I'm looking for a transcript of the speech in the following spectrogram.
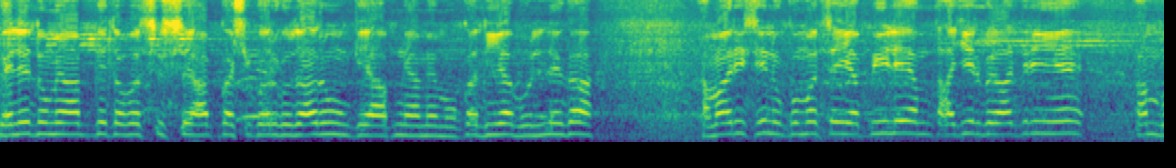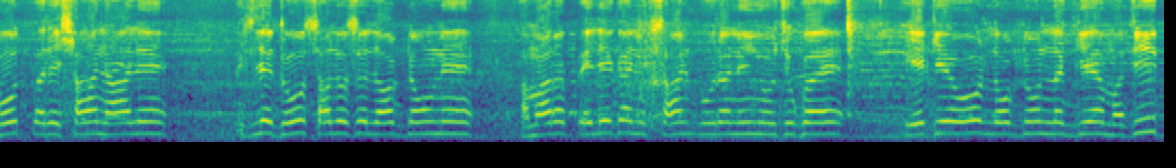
पहले तो मैं आपके तवस्त से आपका शुक्रगुजार हूँ कि आपने हमें मौका दिया बोलने का। हमारी सिंध हुकूमत से ये अपील है, हम ताजिर बरदरी हैं, हम बहुत परेशान हाल हैं। पिछले दो सालों से लॉकडाउन है, हमारा पहले का नुकसान पूरा नहीं हो चुका है। एक ये और लॉकडाउन लग गया, मज़ीद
